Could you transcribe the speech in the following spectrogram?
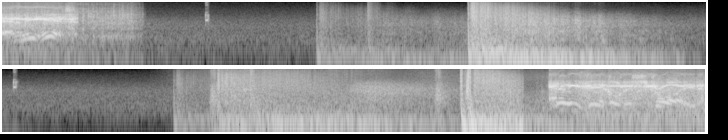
Enemy hit. Enemy vehicle destroyed.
